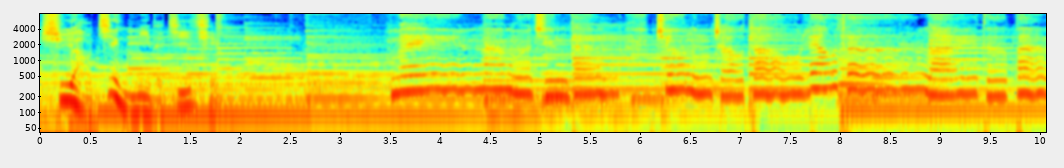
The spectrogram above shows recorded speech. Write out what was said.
需要静谧的激情。没那么简单就能找到聊得来的伴，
